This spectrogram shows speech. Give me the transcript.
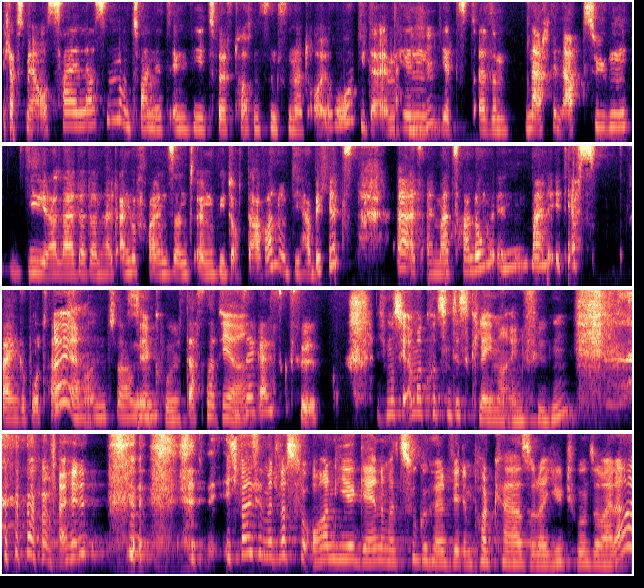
ich habe es mir auszahlen lassen und zwar jetzt irgendwie 12.500 Euro, die da immerhin mhm. jetzt, also nach den Abzügen, die ja leider dann halt angefallen sind, irgendwie doch da waren und die habe ich jetzt äh, als Einmalzahlung in meine ETFs reingebuttert. Ah ja, und ähm, sehr cool. Das ist natürlich ja. ein sehr geiles Gefühl. Ich muss hier einmal kurz einen Disclaimer einfügen, weil ich weiß ja, mit was für Ohren hier gerne mal zugehört wird im Podcast oder YouTube und so weiter. Ah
